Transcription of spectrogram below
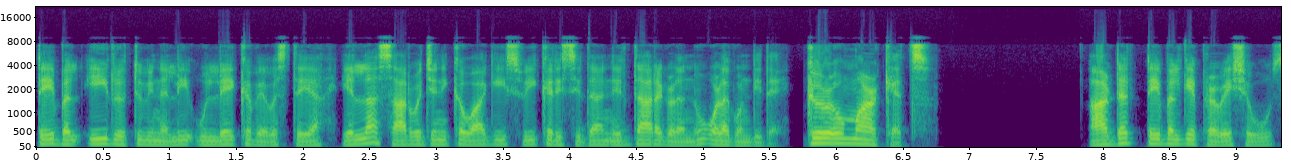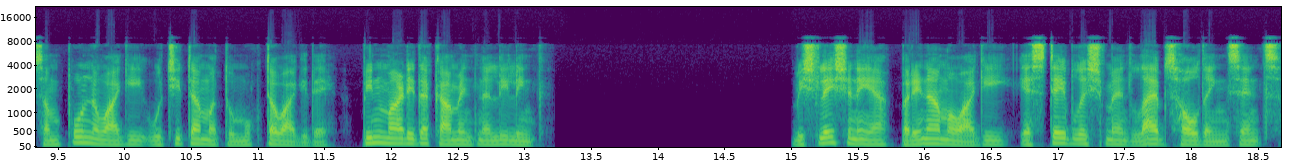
ಟೇಬಲ್ ಈ ಋತುವಿನಲ್ಲಿ ಉಲ್ಲೇಖ ವ್ಯವಸ್ಥೆಯ ಎಲ್ಲಾ ಸಾರ್ವಜನಿಕವಾಗಿ ಸ್ವೀಕರಿಸಿದ ನಿರ್ಧಾರಗಳನ್ನು ಒಳಗೊಂಡಿದೆ. ಗ್ರೋ ಮಾರ್ಕೆಟ್ಸ್ ಆರ್ಡರ್ ಟೇಬಲ್ಗೆ ಪ್ರವೇಶವು ಸಂಪೂರ್ಣವಾಗಿ ಉಚಿತ ಮತ್ತು ಮುಕ್ತವಾಗಿದೆ. ಪಿನ್ ಮಾಡಿದ ಕಾಮೆಂಟ್ನಲ್ಲಿ ಲಿಂಕ್. ವಿಶ್ಲೇಷಣೆಯ ಪರಿಣಾಮವಾಗಿ ಎಸ್ಟೇಬ್ಲಿಷ್ಮೆಂಟ್ ಲ್ಯಾಬ್ಸ್ ಹೋಲ್ಡಿಂಗ್ ಸೆನ್ಸ್.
